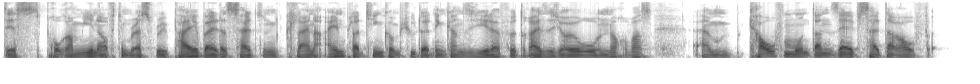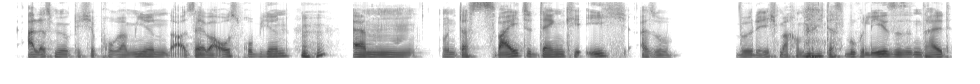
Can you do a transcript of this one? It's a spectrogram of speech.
das Programmieren auf dem Raspberry Pi, weil das ist halt so ein kleiner Einplatinencomputer, den kann sich jeder für 30 Euro und noch was ähm, kaufen und dann selbst halt darauf alles Mögliche programmieren und selber ausprobieren. Mhm. Ähm, und das zweite denke ich, also würde ich machen, wenn ich das Buch lese, sind halt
